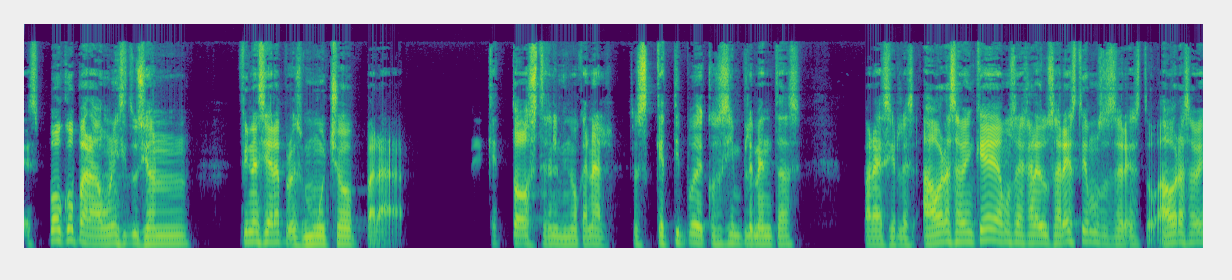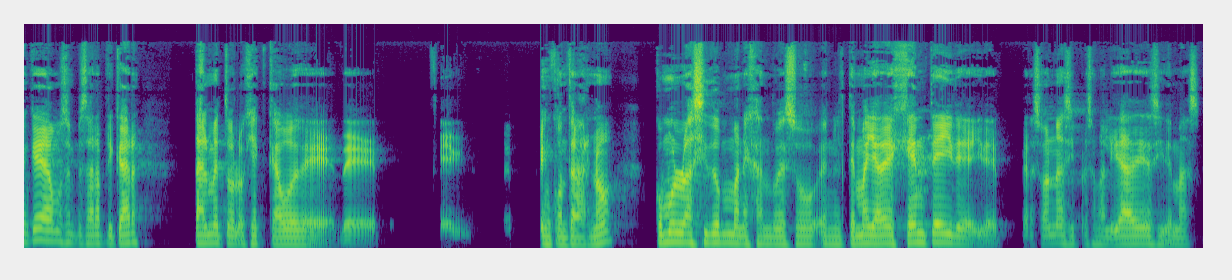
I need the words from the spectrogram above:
es, poco para una institución financiera, pero es mucho para que todos estén en el mismo canal. Entonces, ¿qué tipo de cosas implementas para decirles, ahora saben qué, vamos a dejar de usar esto y vamos a hacer esto? Ahora saben qué, vamos a empezar a aplicar tal metodología que acabo de, de eh, encontrar, ¿no? ¿Cómo lo has ido manejando eso en el tema ya de gente y de, personas y personalidades y demás?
